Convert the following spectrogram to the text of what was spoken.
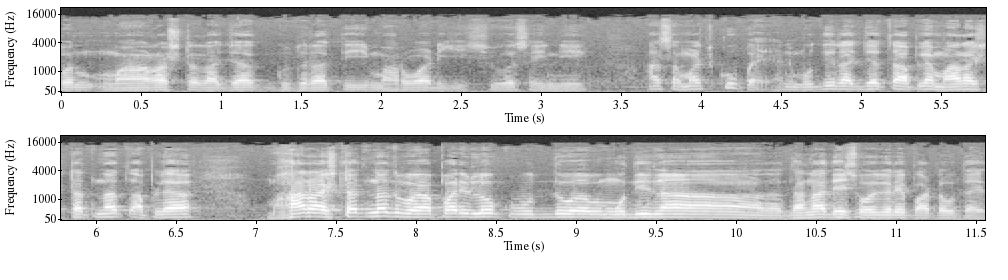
पण महाराष्ट्र राज्यात गुजराती मारवाडी शिवसैनिक हा समाज खूप आहे. आणि मोदी राज्याचा आपल्या महाराष्ट्रातनंच आपल्या महाराष्ट्रातनंच व्यापारी लोक उद मोदींना धनादेश वगैरे पाठवत आहेत.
